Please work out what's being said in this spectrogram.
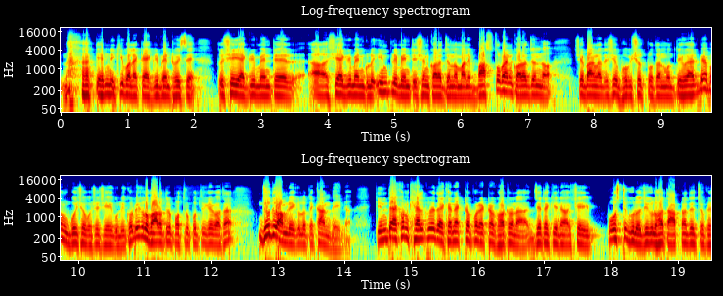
এমনি কী বলে একটা অ্যাগ্রিমেন্ট হয়েছে। তো সেই অ্যাগ্রিমেন্টের সেই অ্যাগ্রিমেন্টগুলো ইমপ্লিমেন্টেশন করার জন্য মানে বাস্তবায়ন করার জন্য সে বাংলাদেশের ভবিষ্যৎ প্রধানমন্ত্রী হয়ে আসবে এবং বসে বসে সে এগুলি করবে। এগুলো ভারতের পত্রপত্রিকার কথা। যদিও আমরা এগুলোতে কান দেই না। কিন্তু এখন খেয়াল করে দেখেন একটা পর একটা ঘটনা, যেটা কিনা সেই পোস্টগুলো, যেগুলো হয়তো আপনাদের চোখে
